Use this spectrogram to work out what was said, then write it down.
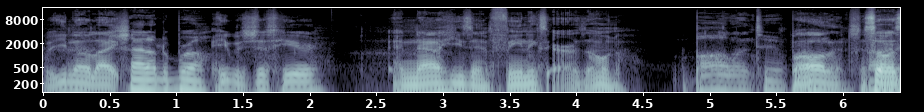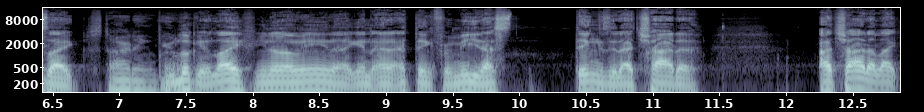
but you know, like shout out to bro, he was just here, and now he's in Phoenix, Arizona, balling too. Bro. balling. So it's like starting. Bro. you look at life. You know what I mean? Like, and I think for me, that's things that I try to, I try to like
